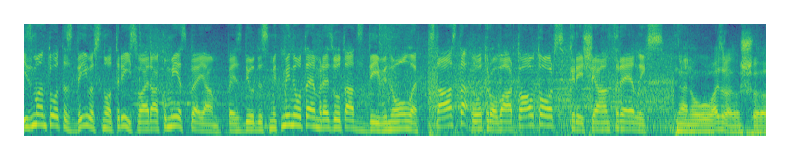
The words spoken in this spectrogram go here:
Izmantotas divas no trīs vairākuma iespējām. Pēc 20 minūtēm rezultāts 2-0. Stāsta otro vārtu autors Krišjāns Rēlis. Nē, nu, aizraujošs uh,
